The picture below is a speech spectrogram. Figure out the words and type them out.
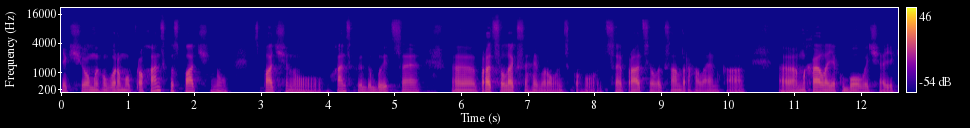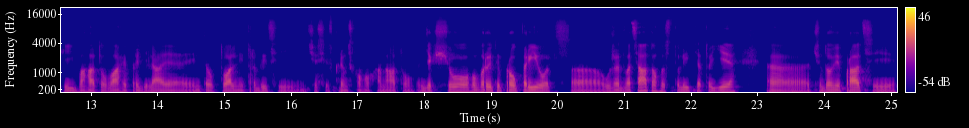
якщо ми говоримо про ханську спадщину, спадщину ханської доби, це працю Олекса Гайворонського, це працю Олександра Галенка. е, Михайла Якубовича, який багато уваги приділяє інтелектуальній традиції часів Кримського ханату. Якщо говорити про період е, уже ХХ століття, то є е, чудові праці, е,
